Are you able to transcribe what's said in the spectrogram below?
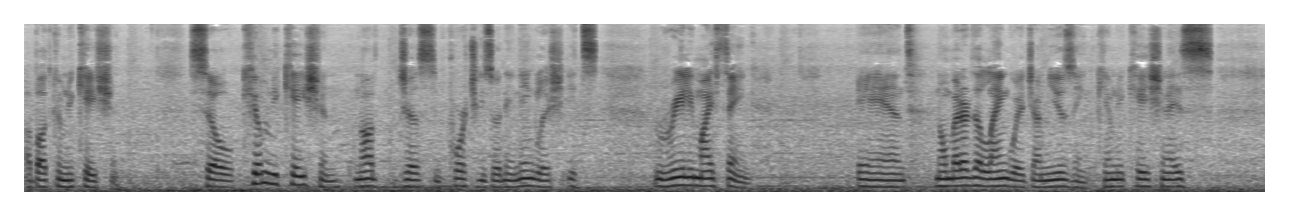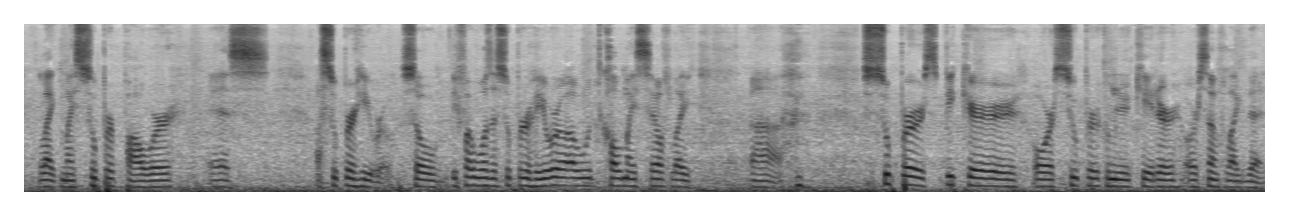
about communication so communication, not just in Portuguese or in English, it's really my thing. And no matter the language I'm using, communication is like my superpower as a superhero. So if I was a superhero, I would call myself like uh, super speaker or super communicator or something like that.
